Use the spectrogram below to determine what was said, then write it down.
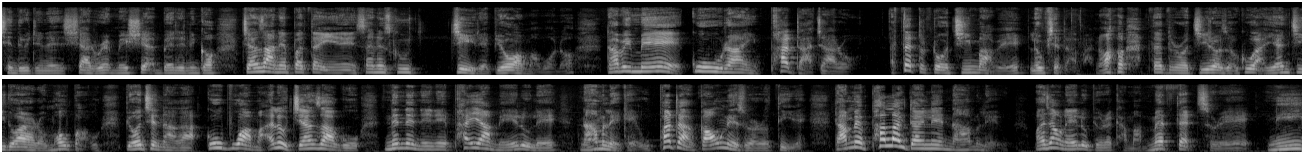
ချင်းသူတင်တဲ့ Shadrach Meshach Abednego ကျန်းစာနဲ့ပတ်သက်ရင် Sunday School ကြည်တယ်ပြောရမှာပေါ့เนาะဒါပေမဲ့ကိုယ်တိုင်ဖတ်တာကြတော့အသက်တော်တော်ကြီးမှပဲလှုပ်ဖြစ်တာပါเนาะအသက်တော်တော်ကြီးတော့ဆိုအခုကအရန်ကြီးသွားတာတော့မဟုတ်ပါဘူးပြောချင်တာကကိုယ့်ဘဝမှာအဲ့လိုကျမ်းစာကိုနည်းနည်းနည်းနည်းဖတ်ရမယ်လို့လဲနားမလည်ခဲ့ဘူးဖတ်တာကောင်းတယ်ဆိုတော့သိတယ်ဒါပေမဲ့ဖတ်လိုက်တိုင်းလဲနားမလည်ဘူးဘာကြောင့်လဲလို့ပြောတဲ့အခါမှာ method ဆိုရဲနီး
